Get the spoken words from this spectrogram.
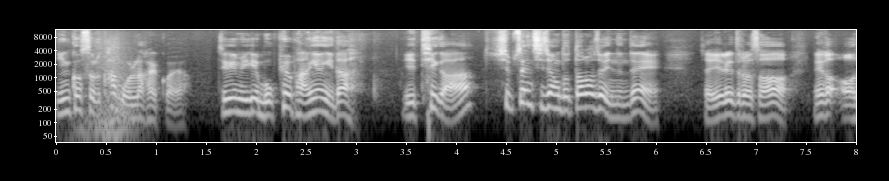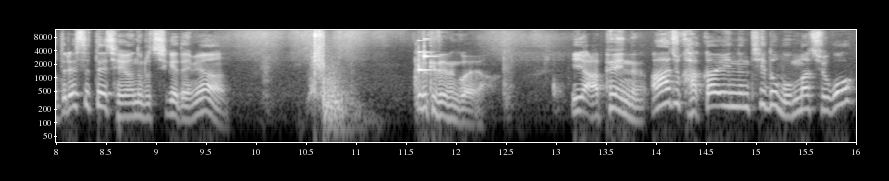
인코스로 타고 올라갈 거예요. 지금 이게 목표 방향이다. 이 티가 10cm 정도 떨어져 있는데 자 예를 들어서 내가 어드레스 때 재현으로 치게 되면 이렇게 되는 거예요. 이 앞에 있는 아주 가까이 있는 티도 못 맞추고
